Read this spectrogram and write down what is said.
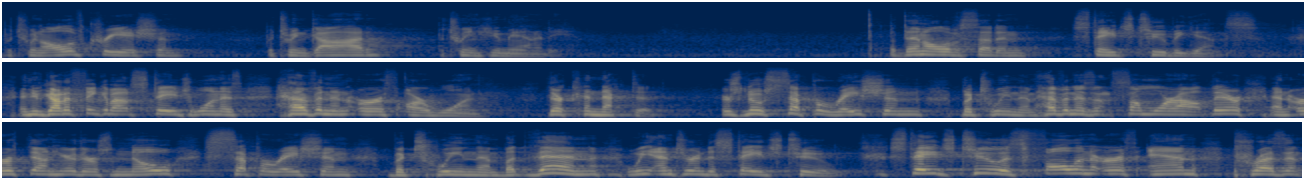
between all of creation, between God, between humanity. But then all of a sudden, stage two begins. And you've got to think about stage one as heaven and earth are one, they're connected. There's no separation between them. Heaven isn't somewhere out there, and earth down here, there's no separation between them. But then we enter into stage two. Stage two is fallen earth and present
